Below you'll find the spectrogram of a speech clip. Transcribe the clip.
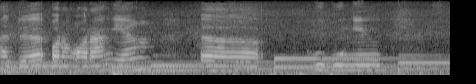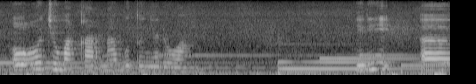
Ada orang-orang yang uh, lo cuma karena butuhnya doang. Jadi uh,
